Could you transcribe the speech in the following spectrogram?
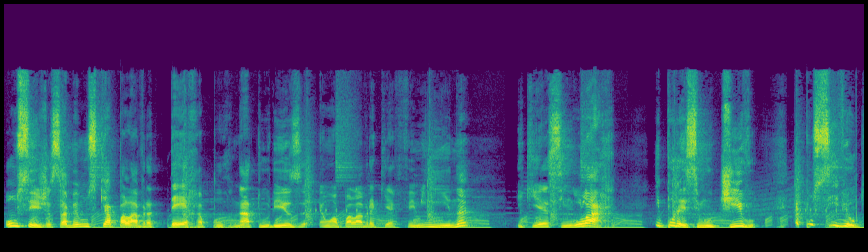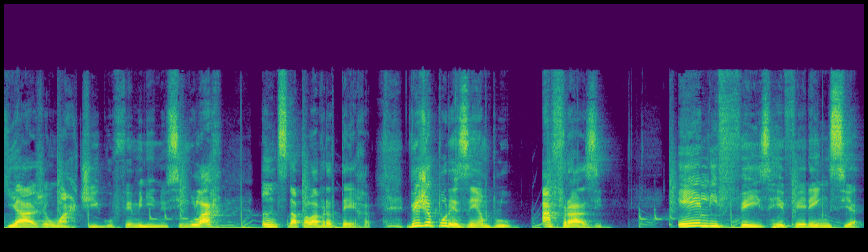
Ou seja, sabemos que a palavra terra, por natureza, é uma palavra que é feminina e que é singular. E por esse motivo, é possível que haja um artigo feminino e singular antes da palavra terra. Veja, por exemplo, a frase: Ele fez referência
